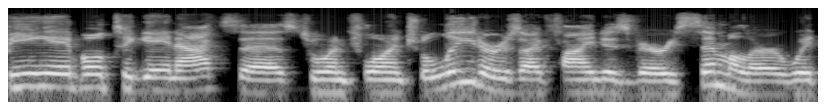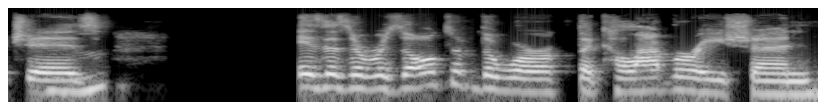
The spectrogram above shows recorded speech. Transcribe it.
being able to gain access to influential leaders, I find is very similar, which is mm-hmm. is as a result of the work, the collaboration,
